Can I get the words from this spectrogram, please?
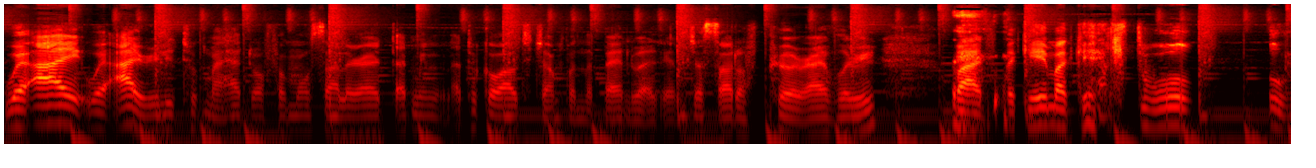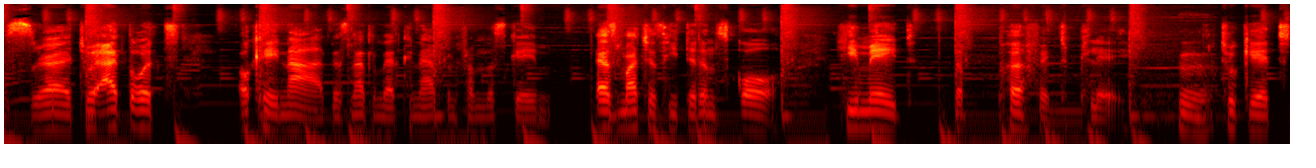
where I where I really took my hat off for Mo Salah, right? I mean, I took a while to jump on the bandwagon just out of pure rivalry, but the game against Wolves, right? Where I thought okay, nah, there's nothing that can happen from this game. As much as he didn't score, he made the perfect play hmm. to get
